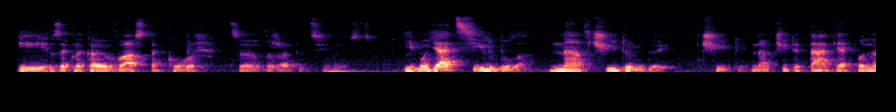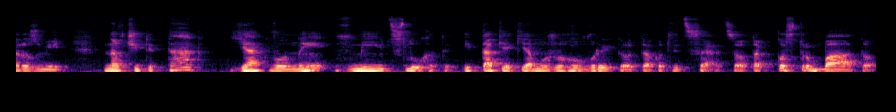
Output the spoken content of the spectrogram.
І закликаю вас також це вважати цінністю. І моя ціль була навчити людей, вчити, навчити так, як вони розуміють, навчити так, як вони вміють слухати, і так, як я можу говорити, отак от від серця, отак кострубато,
